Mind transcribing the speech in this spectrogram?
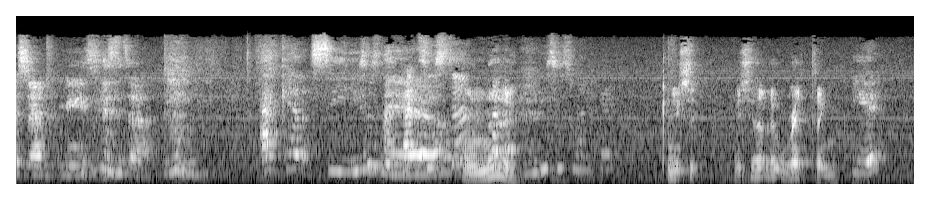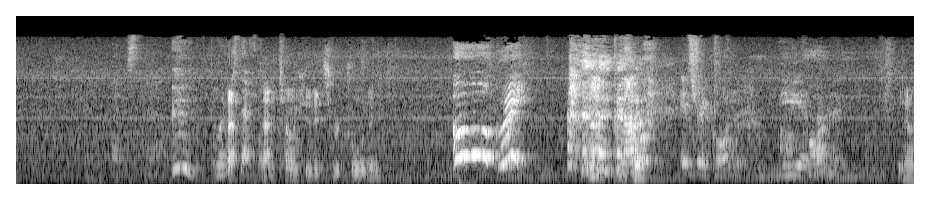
That is not me, sister. I can't see you. This is my fat sister. Oh no. This is my fat. Can you see? Can You see that little red thing? Yeah. What's that? What is that, that for? that tells you that it's recording. Oh, great! no, it's recorded. Recorded. Yeah.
